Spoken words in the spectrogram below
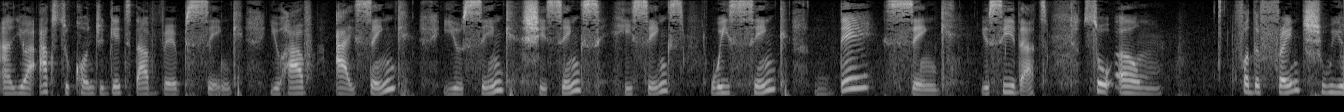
and you are asked to conjugate that verb sing. You have I sing, you sing, she sings, he sings, we sing, they sing. You see that? So um for the French, we,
